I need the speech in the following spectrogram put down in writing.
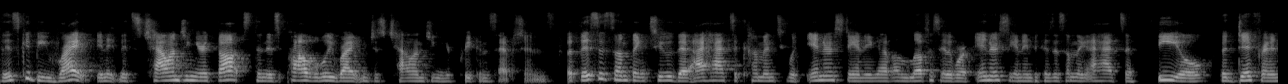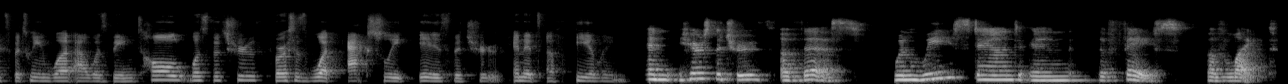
this could be right and it, it's challenging your thoughts, then it's probably right and just challenging your preconceptions. But this is something too that I had to come into an understanding of. I love to say the word understanding because it's something I had to feel the difference between what I was being told was the truth versus what actually is the truth. And it's a feeling. And here's the truth of this when we stand in the face of light,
